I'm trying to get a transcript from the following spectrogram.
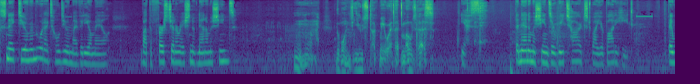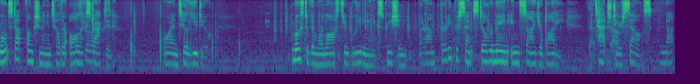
Snake, do you remember what I told you in my video mail about the first generation of nanomachines? Hmm. The ones you stuck me with at Moses. Yes. The nanomachines are recharged by your body heat. They won't stop functioning until they're all extracted. Or until you do. Most of them were lost through bleeding and excretion, but around 30% still remain inside your body, attached to your cells. Not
